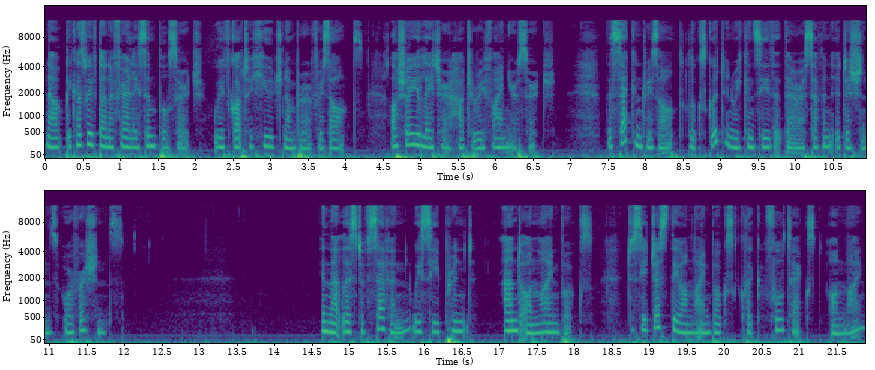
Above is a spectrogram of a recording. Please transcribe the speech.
Now, because we've done a fairly simple search, we've got a huge number of results. I'll show you later how to refine your search. The second result looks good and we can see that there are seven editions or versions. In that list of seven, we see print and online books. To see just the online books, click Full Text Online.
